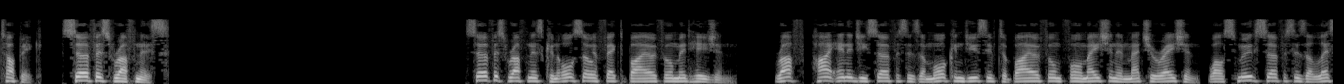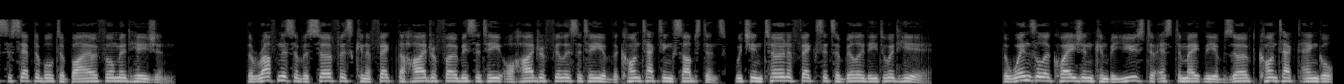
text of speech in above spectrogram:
Topic: Surface roughness. Surface roughness can also affect biofilm adhesion. Rough, high-energy surfaces are more conducive to biofilm formation and maturation, while smooth surfaces are less susceptible to biofilm adhesion. The roughness of a surface can affect the hydrophobicity or hydrophilicity of the contacting substance, which in turn affects its ability to adhere. The Wenzel equation can be used to estimate the observed contact angle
